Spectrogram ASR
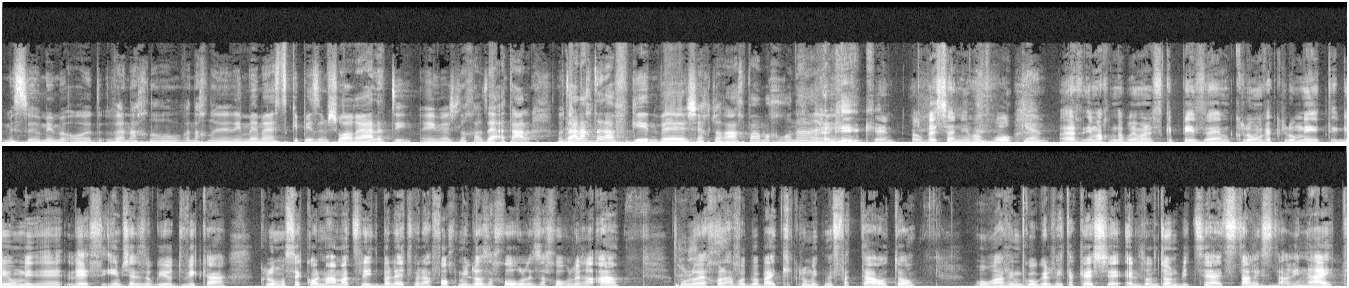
מסוימים מאוד, ואנחנו, ואנחנו נהנים מהאסקיפיזם שהוא הריאליטי. האם יש לך זה? אתה, מתי. הלכת להפגין בשייח' ג'ראח פעם אחרונה? אני, כן, הרבה שנים עברו. כן. אז אם אנחנו מדברים על אסקפיזם, כלום וכלומית הגיעו אה, לשיאים של זוגיות דביקה. כלום עושה כל מאמץ להתבלט ולהפוך מלא זכור לזכור לרעה. הוא לא יכול לעבוד בבית כי כלומית מפתה אותו. הוא רב עם גוגל והתעקש שאלטון ג'ון ביצע את Starry Starry Night.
